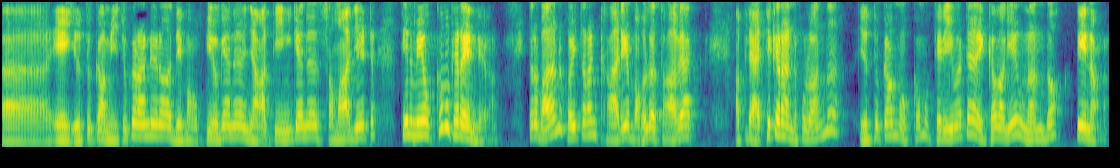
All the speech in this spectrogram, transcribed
ඒ යුතුකම් ඉටු කරන්න වෙනවා දෙමව්පියෝ ගැන ඥාතීන් ගැන සමාජයට තියෙන මේ ඔක්කොම කරන්න වෙනවා. ඒතර බලන්න කොයිතරම් කාර්ය බහුලතාවයක් අපිට ඇති කරන්න පුළුවන්ද යුතුකම් ඔක්කොම කිරීමට එක වගේ උනන්දුවක් තියෙනවා.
